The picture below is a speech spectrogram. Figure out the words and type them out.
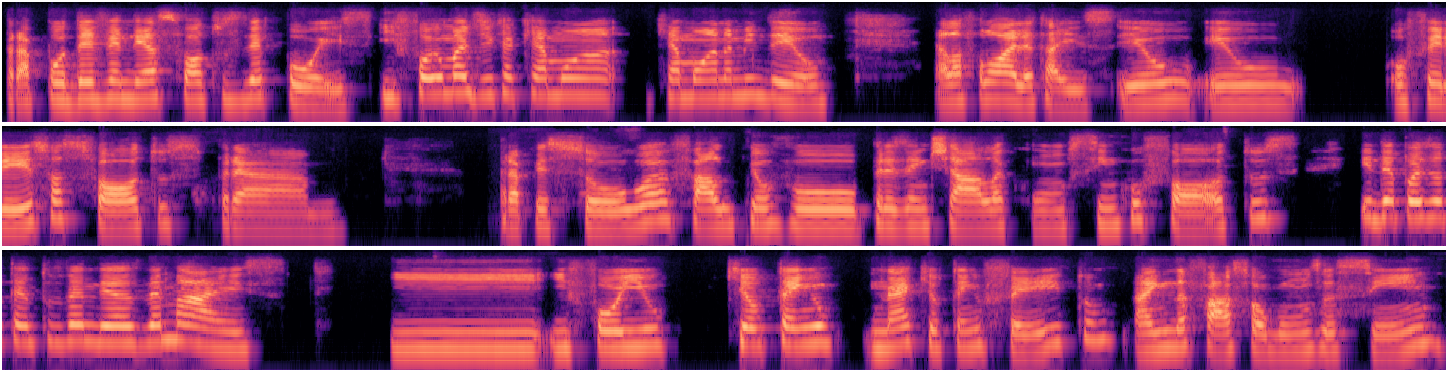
para poder vender as fotos depois. E foi uma dica que a, Moana, que a Moana me deu. Ela falou: Olha, Thaís, eu, eu ofereço as fotos para a pessoa, falo que eu vou presenteá-la com cinco fotos e depois eu tento vender as demais. E, e foi o que eu tenho, né, que eu tenho feito, ainda faço alguns assim.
